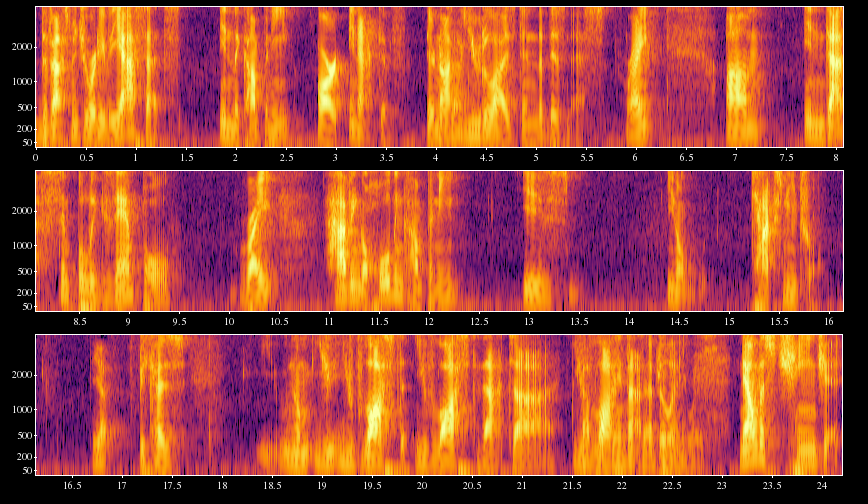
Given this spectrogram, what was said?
the vast majority of the assets in the company are inactive. They're not Exactly. utilized in the business, right? Um, in that simple example, right, having a holding company is, you know, tax neutral Yep. because you know you, you've lost you've lost that uh, you've Capital lost that ability. anyways. Now let's change it.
